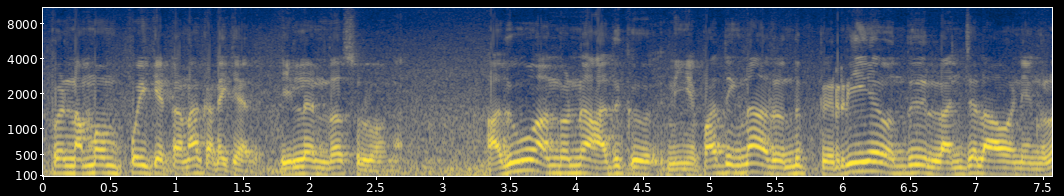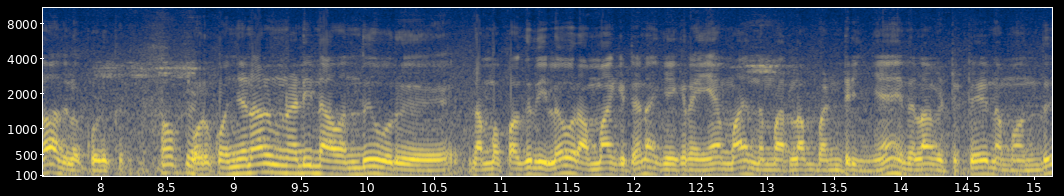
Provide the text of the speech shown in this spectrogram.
இப்போ நம்ம போய் கேட்டோம்னா கிடைக்காது. இல்லைன்னு தான் சொல்லுவாங்க. அதுவும் அங்கே ஒன்று அதுக்கு நீங்கள் பார்த்தீங்கன்னா அது வந்து பெரிய வந்து லஞ்ச லாவணியங்களும் அதில் கொடுக்குது. ஒரு கொஞ்ச நாள் முன்னாடி நான் வந்து ஒரு நம்ம பகுதியில் ஒரு அம்மா கிட்ட நான் கேட்குறேன் ஏம்மா இந்த மாதிரிலாம் பண்ணுறீங்க இதெல்லாம் விட்டுட்டு நம்ம வந்து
